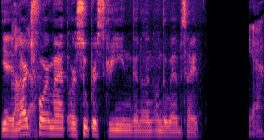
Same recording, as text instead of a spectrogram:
yeah, large format or super screen ganon on the website. Yeah.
